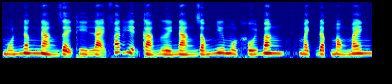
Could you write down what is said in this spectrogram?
muốn nâng nàng dậy thì lại phát hiện cả người nàng giống như một khối băng, mạch đập mỏng manh.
